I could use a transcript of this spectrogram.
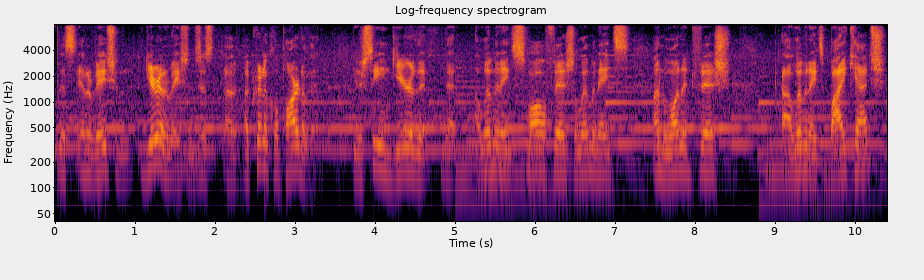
This innovation, gear innovation is just a, a critical part of it. You're seeing gear that, that eliminates small fish, eliminates unwanted fish, eliminates bycatch,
